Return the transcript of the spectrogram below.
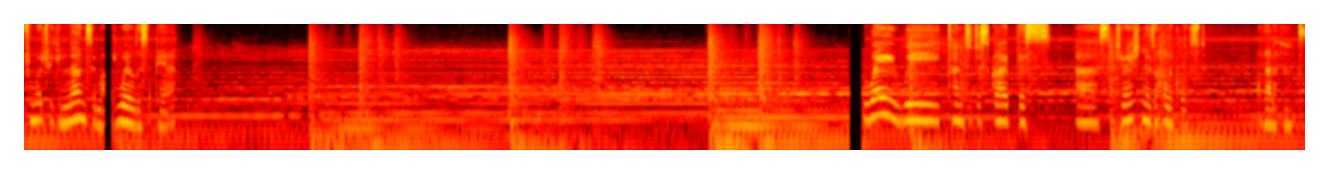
from which we can learn so much will disappear. The way we tend to describe this uh, situation is a holocaust of elephants.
